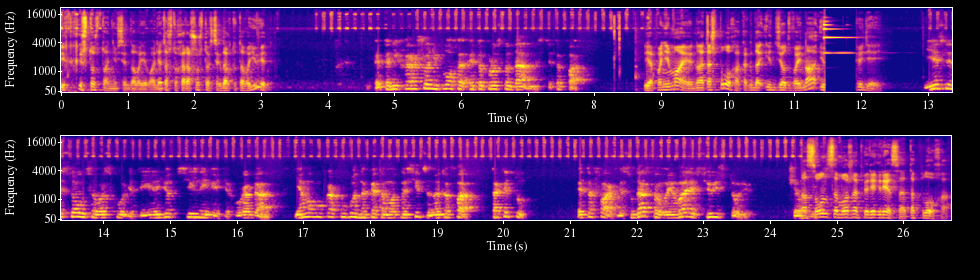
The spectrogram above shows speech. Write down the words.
И, и что, что они всегда воевали? Это что, хорошо, что всегда кто-то воюет? Это не хорошо, не плохо, это просто данность, это факт. Я понимаю, но это ж плохо, когда идет война и людей. Если солнце восходит или идет сильный ветер, ураган, я могу как угодно к этому относиться, но это факт. Так и тут. Это факт. Государства воевали всю историю. На Человека. солнце можно перегреться, это плохо.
